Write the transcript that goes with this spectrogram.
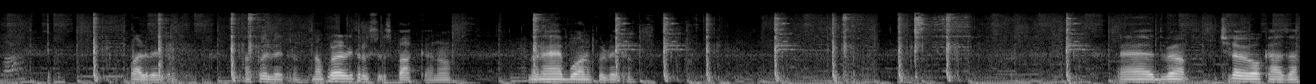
Qua. Quale vetro? Ah, quel vetro. No, quello vetro si spacca, no. Non è buono quel vetro. Eh, doveva... Ce l'avevo a casa.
